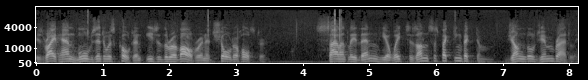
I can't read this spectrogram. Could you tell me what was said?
His right hand moves into his coat and eases the revolver in its shoulder holster. Silently, then, he awaits his unsuspecting victim, Jungle Jim Bradley.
